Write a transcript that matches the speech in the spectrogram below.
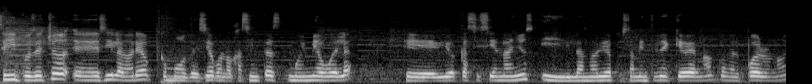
Sí, pues de hecho, eh, sí, la Noria, como decía, bueno, Jacinta es muy mi abuela, que vivió casi 100 años, y la Noria pues también tiene que ver, ¿no? Con el pueblo, ¿no?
